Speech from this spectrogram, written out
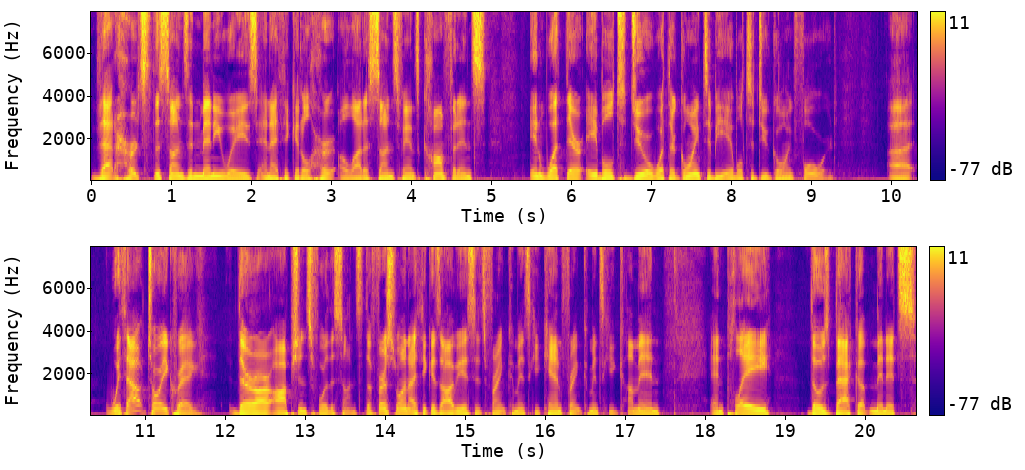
that hurts the Suns in many ways, and I think it'll hurt a lot of Suns fans' confidence in what they're able to do or what they're going to be able to do going forward. Uh, without Torrey Craig, there are options for the Suns. The first one I think is obvious. It's Frank Kaminsky. Can Frank Kaminsky come in and play those backup minutes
